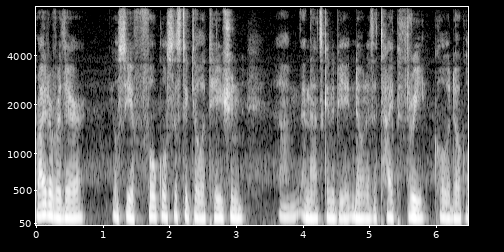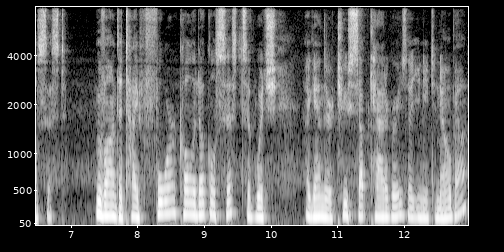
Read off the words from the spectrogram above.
right over there, you'll see a focal cystic dilatation, um, and that's going to be known as a type 3 choledochal cyst. Move on to type 4 choledochal cysts, of which, again, there are two subcategories that you need to know about.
